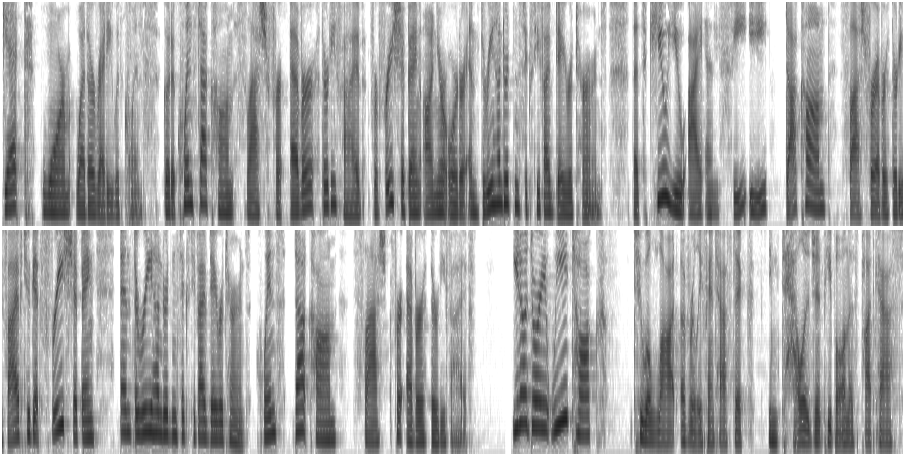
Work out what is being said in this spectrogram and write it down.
get warm weather ready with Quince. Go to quince.com slash forever 35 for free shipping on your order and 365 day returns. That's Q-U-I-N-C-E dot com slash forever 35 to get free shipping and 365 day returns. Quince.com slash forever 35. You know, Doree, we talk to a lot of really fantastic, intelligent people on this podcast.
